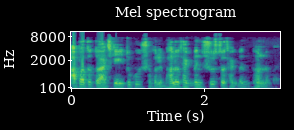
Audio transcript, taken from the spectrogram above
আপাতত আজকে এইটুকু। সকলে ভালো থাকবেন, সুস্থ থাকবেন। ধন্যবাদ।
